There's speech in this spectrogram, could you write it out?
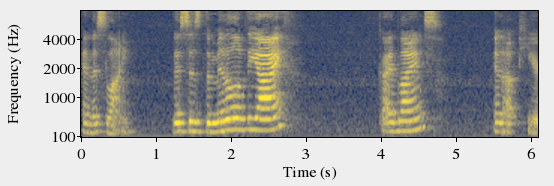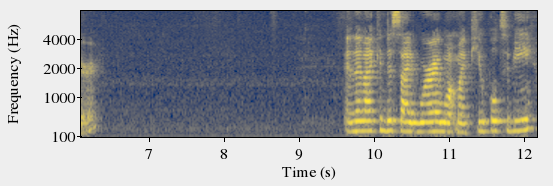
and this line. This is the middle of the eye guidelines and up here. And then I can decide where I want my pupil to be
